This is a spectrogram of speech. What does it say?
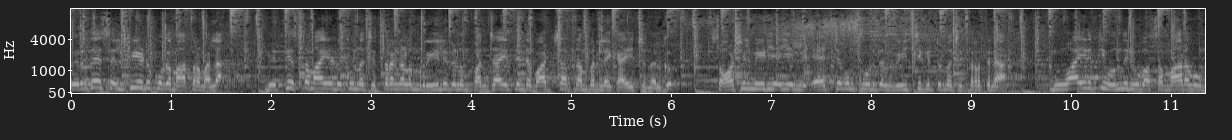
വെറുതെ സെൽഫി എടുക്കുക മാത്രമല്ല വ്യത്യസ്തമായി എടുക്കുന്ന ചിത്രങ്ങളും റീലുകളും പഞ്ചായത്തിന്റെ വാട്സാപ്പ് നമ്പറിലേക്ക് അയച്ചു നൽകും. സോഷ്യൽ മീഡിയയിൽ ഏറ്റവും കൂടുതൽ റീച്ച് കിട്ടുന്ന ചിത്രത്തിന് മൂവായിരത്തി ഒന്ന് രൂപ സമ്മാനവും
